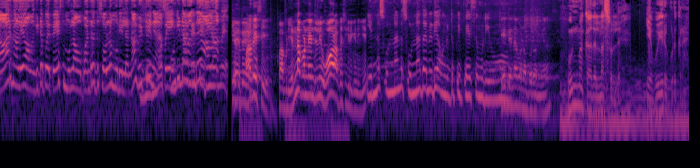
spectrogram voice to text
யாருனாலயும் அவன் கிட்ட போய் பேச முடியல அவன் பண்றது சொல்ல முடியலன்னா விட்டுருங்க. அப்ப என்கிட்ட வந்து அவன் பரதேசி இப்ப அப்படி என்ன பண்ணேன்னு சொல்லி ஓவரா பேசிக்கிறீங்க நீங்க? என்ன சொன்னான்னு சொன்னாதானடி அவங்ககிட்ட போய் பேச முடியும். கேட்டு என்ன பண்ண போறோம் உண்மை காதல்னா சொல்லு. என் உயிரை கொடுக்குறேன்.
